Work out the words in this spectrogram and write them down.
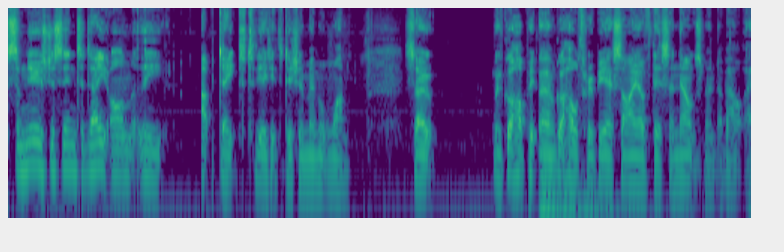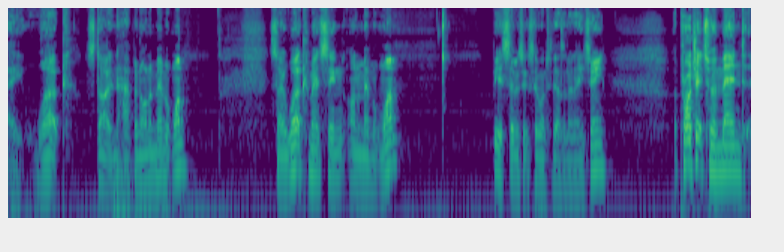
some news just in today on the update to the 18th edition Amendment 1. So, we've got a um, got a whole through BSI of this announcement about a work starting to happen on Amendment 1. So, work commencing on Amendment 1, BS 7671 2018. A project to amend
